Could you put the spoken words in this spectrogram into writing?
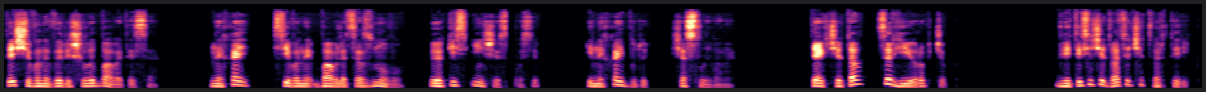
те, що вони вирішили бавитися. Нехай всі вони бавляться знову у якийсь інший спосіб, і нехай будуть щасливими. Текст читав Сергій Оробчук. 2024 рік.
